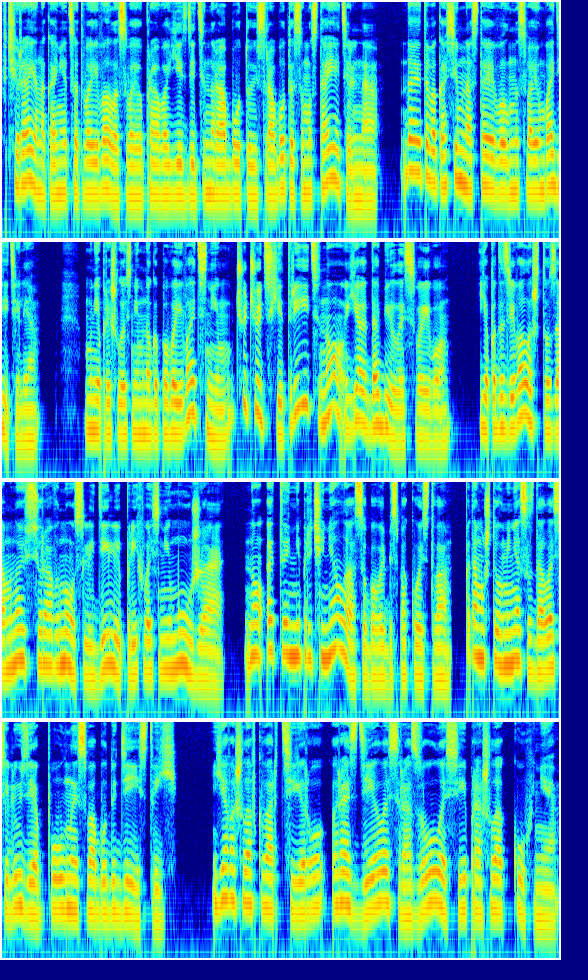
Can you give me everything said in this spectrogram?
Вчера я, наконец, отвоевала свое право ездить на работу и с работы самостоятельно. До этого Касим настаивал на своем водителе. Мне пришлось немного повоевать с ним, чуть-чуть схитрить, но я добилась своего. Я подозревала, что за мной все равно следили прихвостни мужа, но это не причиняло особого беспокойства, потому что у меня создалась иллюзия полной свободы действий. Я вошла в квартиру, разделась, разулась и прошла к кухне.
